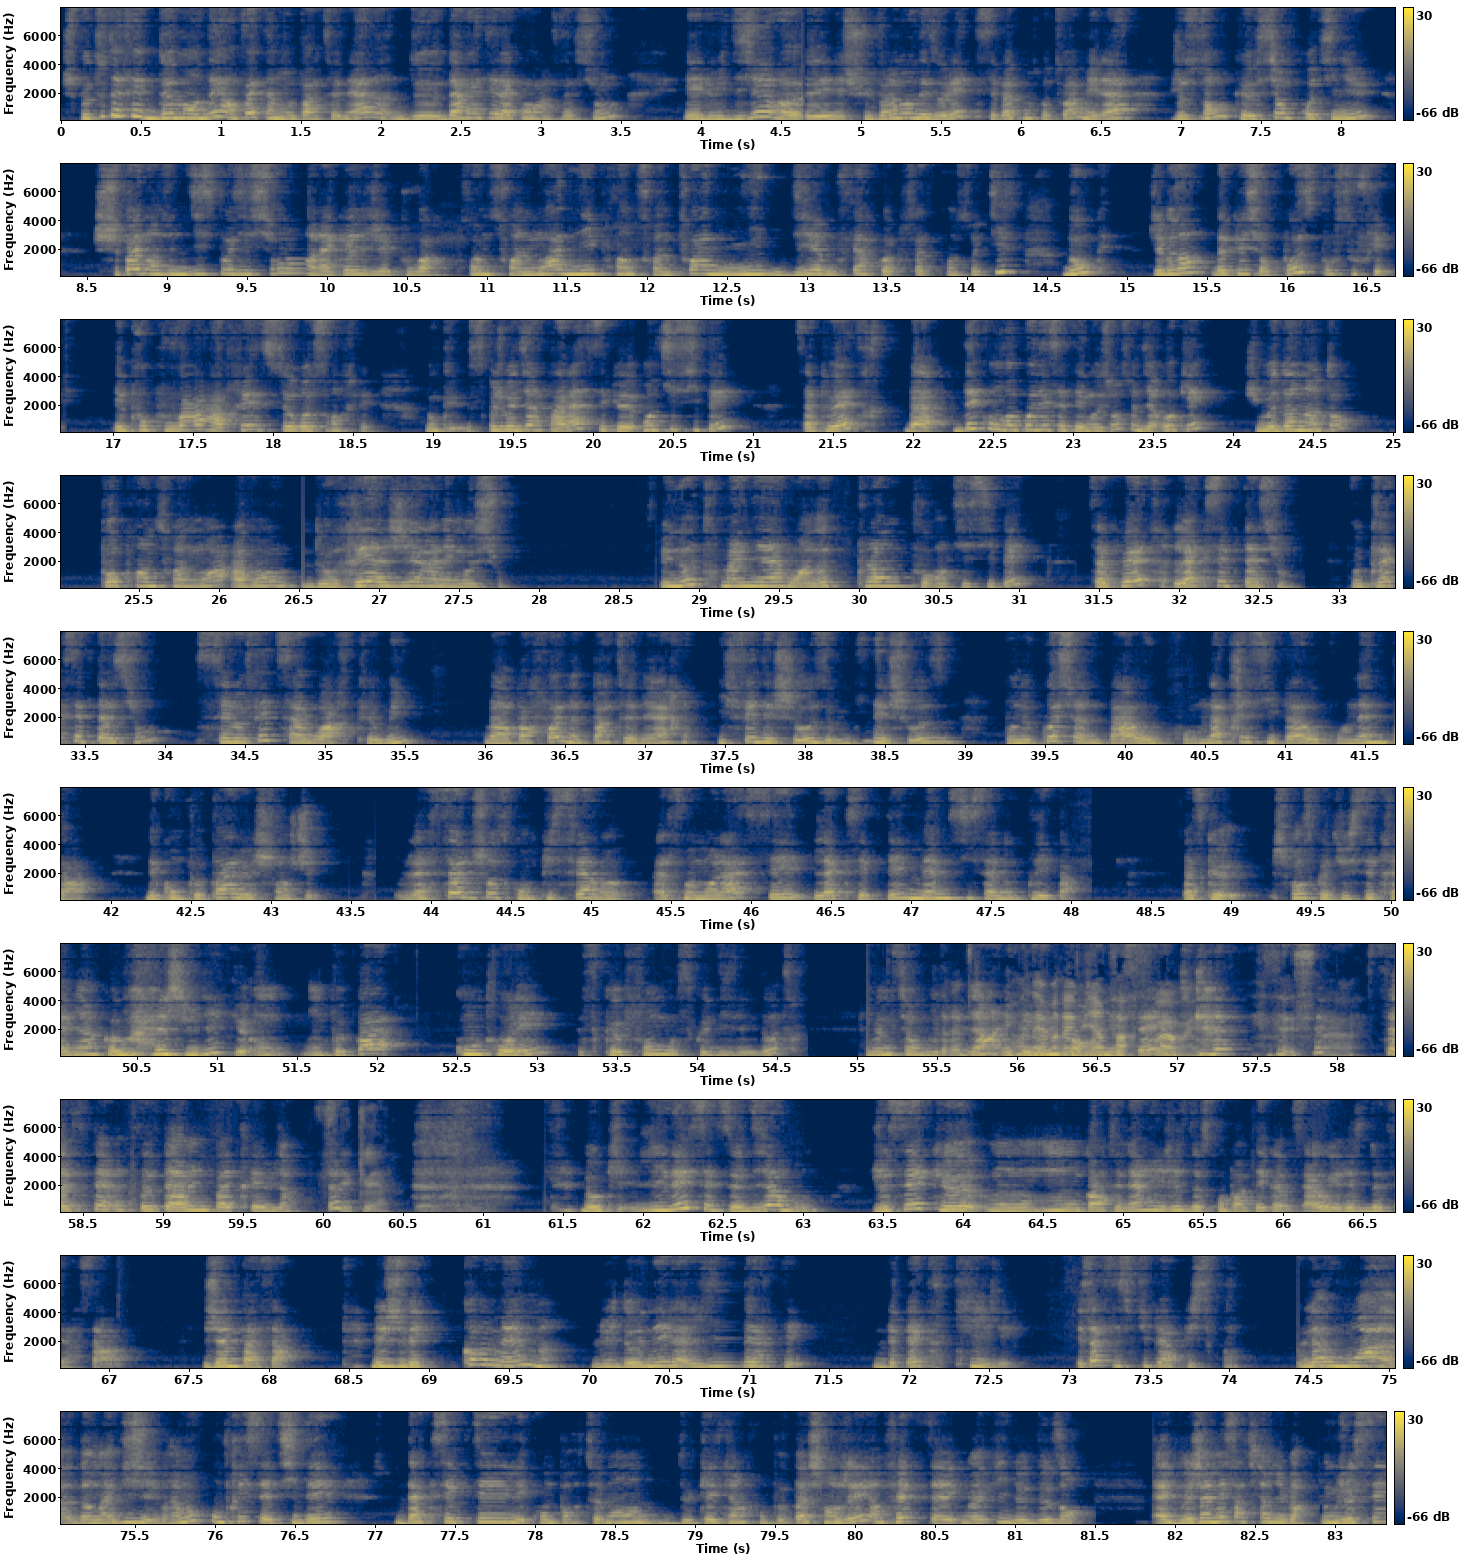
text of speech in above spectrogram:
Je peux tout à fait demander, en fait, à mon partenaire d'arrêter la conversation et lui dire euh, Je suis vraiment désolée, c'est pas contre toi, mais là, je sens que si on continue, je suis pas dans une disposition dans laquelle je vais pouvoir prendre soin de moi, ni prendre soin de toi, ni dire ou faire quoi que ce soit de constructif. Donc, j'ai besoin d'appuyer sur pause pour souffler et pour pouvoir après se recentrer. Donc, ce que je veux dire par là, c'est que anticiper, ça peut être, bah, dès qu'on reconnaît cette émotion, se dire, OK, je me donne un temps pour prendre soin de moi avant de réagir à l'émotion. Une autre manière ou un autre plan pour anticiper, ça peut être l'acceptation. Donc, l'acceptation, c'est le fait de savoir que oui, ben, parfois notre partenaire, il fait des choses ou il dit des choses qu'on ne cautionne pas ou qu'on n'apprécie pas ou qu'on n'aime pas, mais qu'on ne peut pas le changer. La seule chose qu'on puisse faire à ce moment-là, c'est l'accepter, même si ça ne nous plaît pas. Parce que je pense que tu sais très bien, comme Julie, qu'on ne peut pas contrôler ce que font ou ce que disent les autres, même si on voudrait bien. Et on aimerait bien parfois, ça, ça se termine pas très bien. C'est clair. Donc l'idée, c'est de se dire, bon, je sais que mon, partenaire, il risque de se comporter comme ça ou il risque de faire ça. J'aime pas ça. Mais je vais quand même lui donner la liberté d'être qui il est. Et ça, c'est super puissant. Là où moi, euh, dans ma vie, j'ai vraiment compris cette idée d'accepter les comportements de quelqu'un qu'on peut pas changer. En fait, c'est avec ma fille de deux ans. Elle veut jamais sortir du bain. Donc je sais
